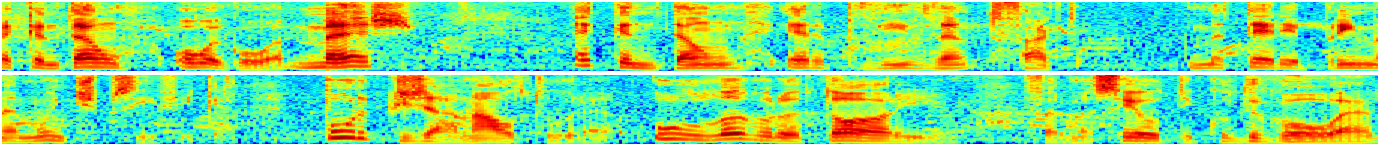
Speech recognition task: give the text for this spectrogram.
a Cantão ou a Goa, mas a Cantão era pedida, de facto, matéria-prima muito específica, porque já na altura o laboratório farmacêutico de Goa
